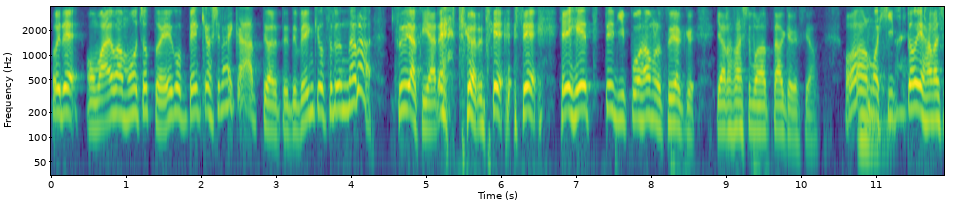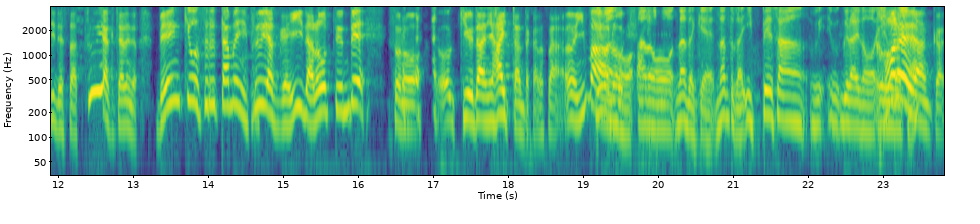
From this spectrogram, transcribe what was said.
ほいで、お前はもうちょっと英語勉強しないかって言われて、で、勉強するんなら通訳やれって言われて、で、へいへいっつって日本ハムの通訳やらさせてもらったわけですよ。あもうひどい話でさ、通訳じゃないんだよ。勉強するために通訳がいいだろうって言うんで、その、球団に入ったんだからさ。うん今、あのあの、なんだっけ、なんとか一平さんぐらいの彼なんか、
